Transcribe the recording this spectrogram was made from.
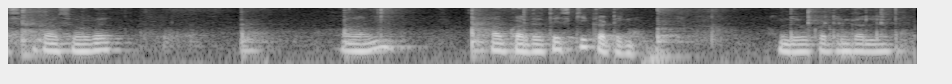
इस प्रकार से हो गए। और हम अब कर देते इसकी कटिंग देखो कटिंग कर लेते हैं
